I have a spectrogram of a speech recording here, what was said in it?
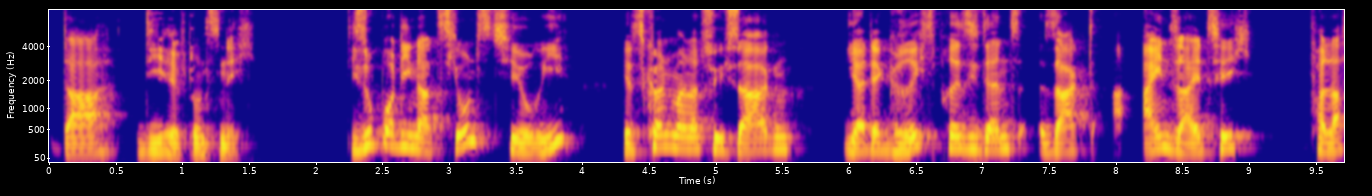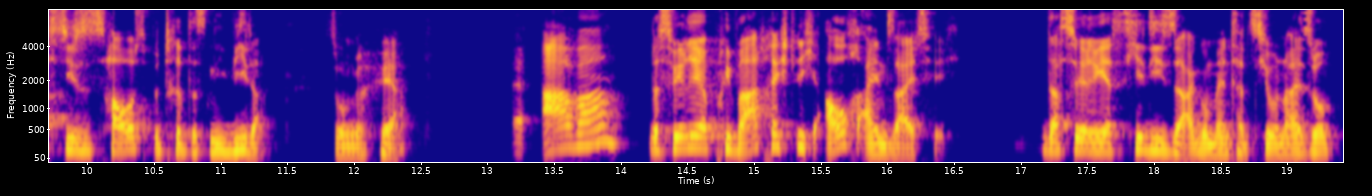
da die hilft uns nicht. Die Subordinationstheorie, jetzt könnte man natürlich sagen, ja, der Gerichtspräsident sagt einseitig, verlass dieses Haus, betritt es nie wieder. So ungefähr. Äh, aber das wäre ja privatrechtlich auch einseitig. Das wäre jetzt hier diese Argumentation. Also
